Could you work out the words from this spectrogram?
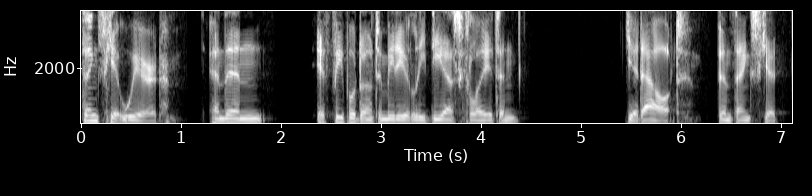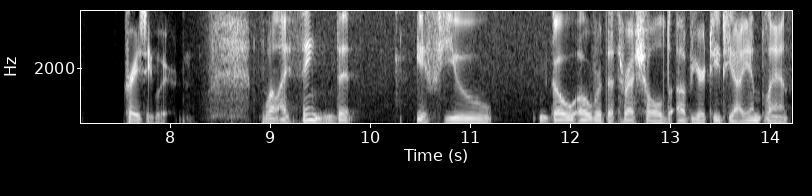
Things get weird. And then if people don't immediately de escalate and get out, then things get crazy weird. Well, I think that if you go over the threshold of your TTI implant,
